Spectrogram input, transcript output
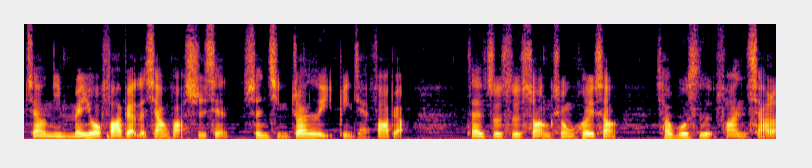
将你没有发表的想法实现，申请专利并且发表。在这次双雄会上，乔布斯犯下了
